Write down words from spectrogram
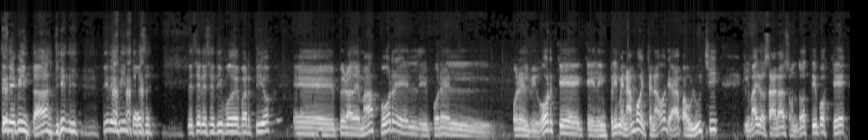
tiene pinta, ¿eh? tiene, tiene pinta de ser, de ser, ese tipo de partido, pero además por el, por el por el vigor que, le imprimen ambos entrenadores, ¿eh? Paulucci y Mario Sala, son dos tipos que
